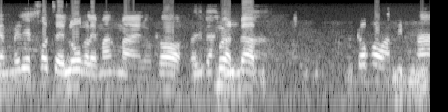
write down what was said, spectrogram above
ยังไม่ได้เข้าใจโลกอะไรมากมาย แล้วก็เหมือนแบบ ก็ประมาณสิบห้า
